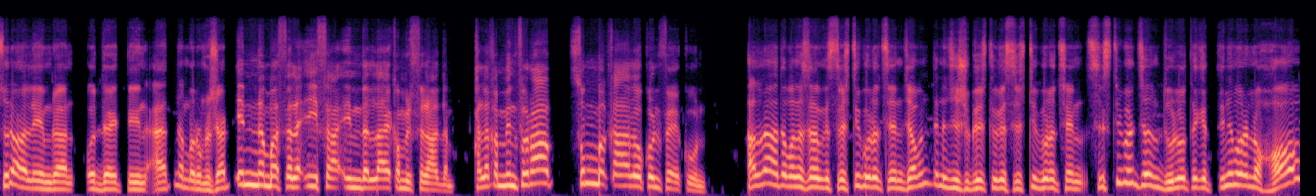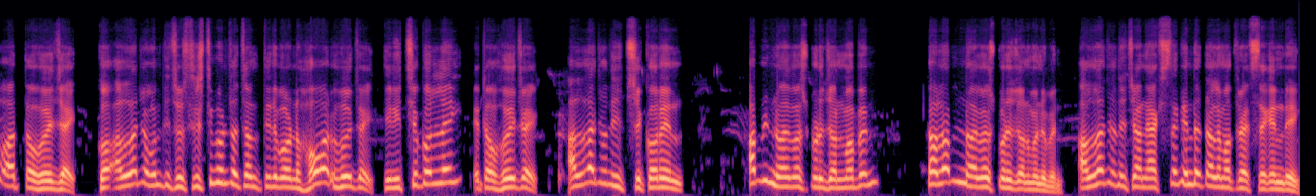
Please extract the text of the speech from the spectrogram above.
সুরা আলী ইমরান অধ্যায় তিন আয়াত নম্বর উনষাট ঈসা ইন্দাল্লাহ কামিল আদম। খালাকা মিন সুরাব সুম্বা কালো কুন ফেকুন আল্লাহ আদমাল্লাহামকে সৃষ্টি করেছেন যেমন তিনি যীশু খ্রিস্টকে সৃষ্টি করেছেন সৃষ্টি করেছেন ধুলো থেকে তিনি বলেন হও আত্মা হয়ে যায়। আল্লাহ যখন কিছু সৃষ্টি করতে চান তিনি বলেন হওয়ার হয়ে যায়। তিনি ইচ্ছে করলেই এটা হয়ে যায়। আল্লাহ যদি ইচ্ছে করেন আপনি নয় মাস পরে জন্মাবেন তাহলে আপনি নয় মাস পরে জন্ম নেবেন। আল্লাহ যদি চান এক সেকেন্ডে তাহলে মাত্র এক সেকেন্ডেই।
